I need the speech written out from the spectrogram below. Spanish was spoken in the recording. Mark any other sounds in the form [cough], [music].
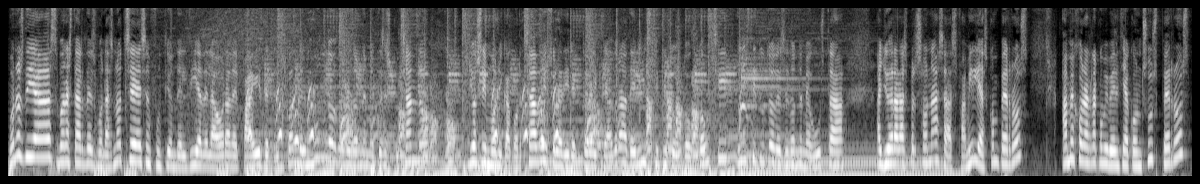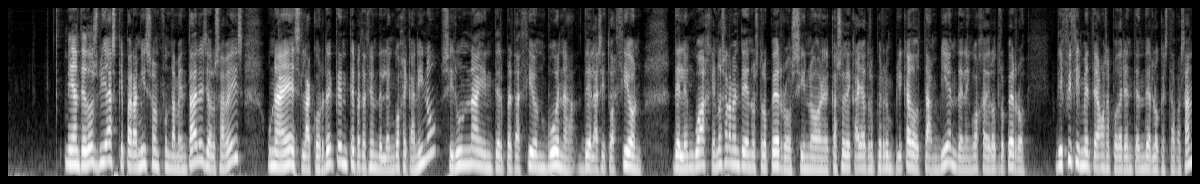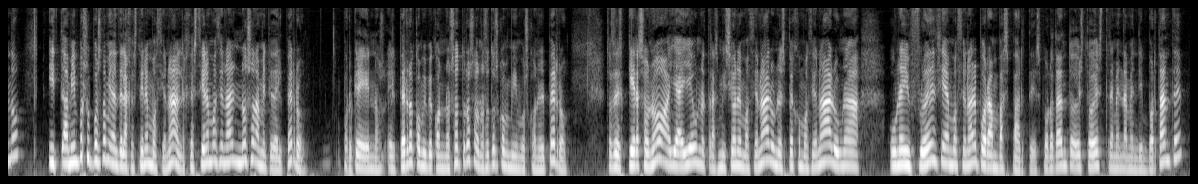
Buenos días, buenas tardes, buenas noches, en función del día, de la hora, del país, del rincón del mundo, desde donde me estés escuchando. Yo soy Mónica Corchado y soy la directora y creadora del Instituto Dog Coaching, instituto desde donde me gusta ayudar a las personas, a las familias con perros, a mejorar la convivencia con sus perros mediante dos vías que para mí son fundamentales, ya lo sabéis. Una es la correcta interpretación del lenguaje canino, sin una interpretación buena de la situación del lenguaje, no solamente de nuestro perro, sino en el caso de que haya otro perro implicado, también del lenguaje del otro perro. Difícilmente vamos a poder entender lo que está pasando. Y también, por supuesto, mediante la gestión emocional. Gestión emocional no solamente del perro, porque el perro convive con nosotros o nosotros convivimos con el perro. Entonces, quieras o no, hay ahí una transmisión emocional, un espejo emocional, una, una influencia emocional por ambas partes. Por lo tanto, esto es tremendamente importante.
